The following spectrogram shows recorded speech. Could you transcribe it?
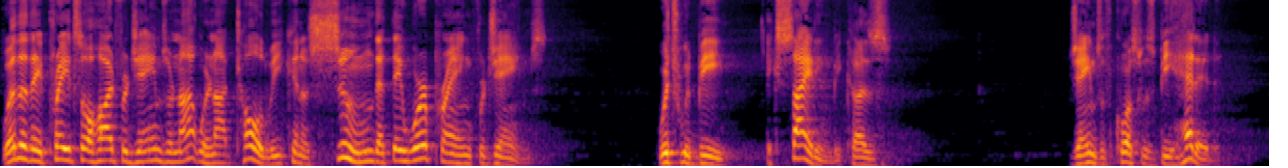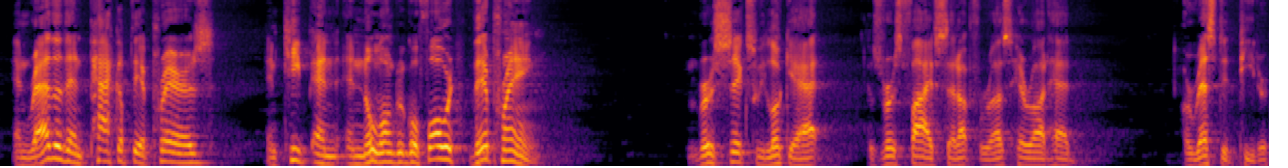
Whether they prayed so hard for James or not, we're not told. We can assume that they were praying for James, which would be exciting because James, of course, was beheaded. And rather than pack up their prayers and keep and, and no longer go forward, they're praying. In verse 6, we look at, because verse 5 set up for us, Herod had arrested Peter.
